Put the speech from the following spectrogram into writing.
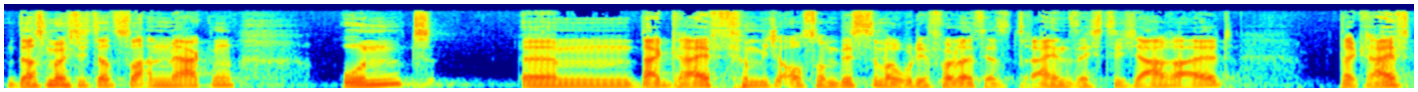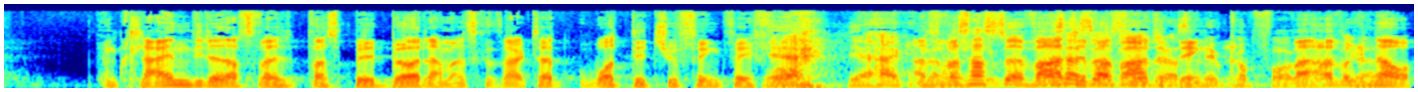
Das möchte ich dazu anmerken. Und ähm, da greift für mich auch so ein bisschen, weil Rudi Völler ist jetzt 63 Jahre alt, da greift im Kleinen wieder das, was Bill Burr damals gesagt hat. What did you think they for? Ja, ja, genau. Also was hast du erwartet, was, hast du erwartet, Leute was in denken? Kopf vorgeht, aber ja. genau.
